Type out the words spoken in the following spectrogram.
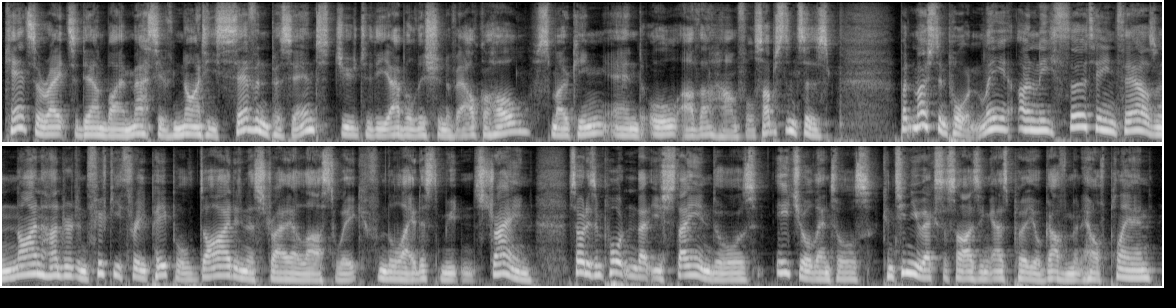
Cancer rates are down by a massive 97% due to the abolition of alcohol, smoking, and all other harmful substances. But most importantly, only 13,953 people died in Australia last week from the latest mutant strain, so it is important that you stay indoors, eat your lentils, continue exercising as per your government health plan,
